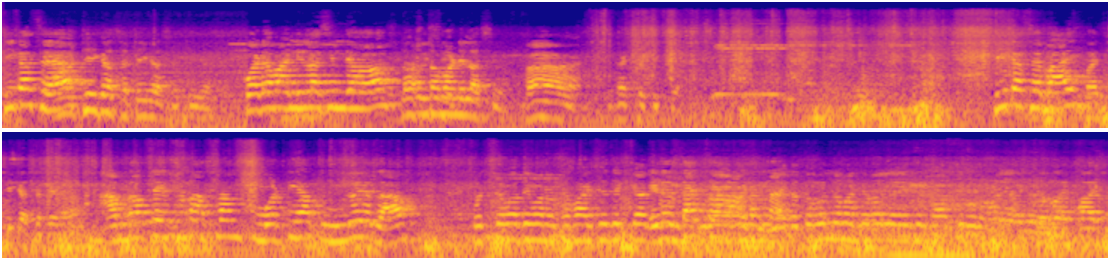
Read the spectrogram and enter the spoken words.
ঠিক আছে হ্যাঁ ঠিক আছে ঠিক আছে ঠিক আছে কয়টা বান্ডিল আছেন দেহ দশটা বান্ডিল আছে হ্যাঁ একশো ঠিক আছে ঠিক আছে ভাই। ভাই ঠিক আছে আমরাও টেনশন আসলাম তোমার টিয়া তুমি লয়ে যাও। সত্যবাদী মানুষ পাইছে দেখি নাই। এটা তো অন্য মানুষ পাইলে এই সাহায্য করব ভাই পাইছে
